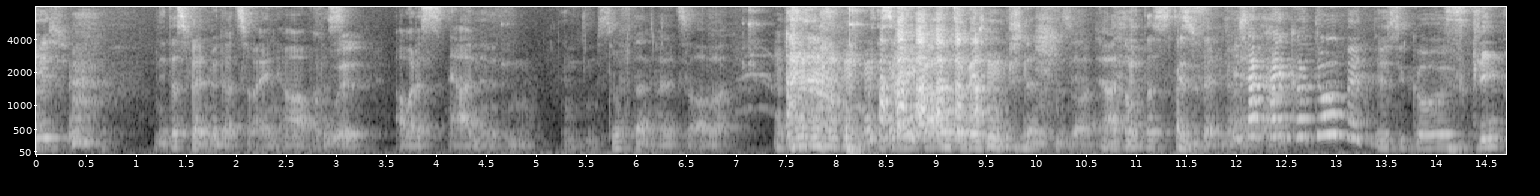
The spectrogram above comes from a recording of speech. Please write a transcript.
wie ich. Nee, das fällt mir dazu ein, ja. Aber das, Cool. Aber das, ja, im, im, im, im Suff dann halt so, aber ist ja egal unter welchen Umständen so. Ja, doch, das, das fällt mir Ich ein, hab ja. kein Kondom mit. Ist egal. Das klingt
